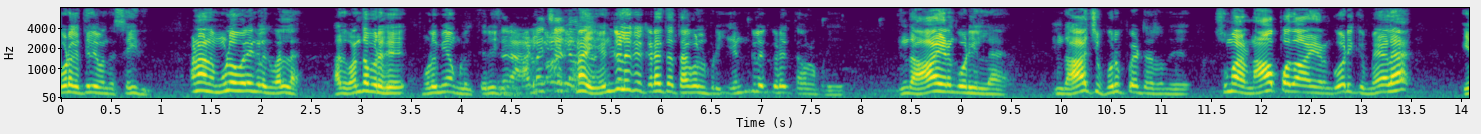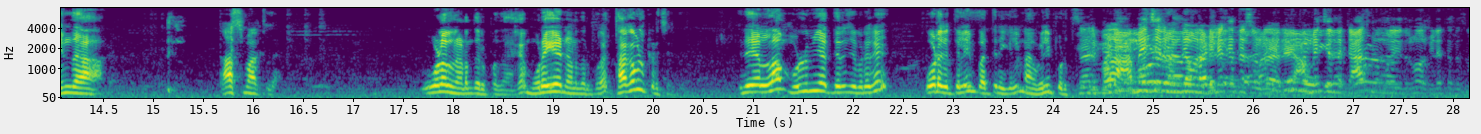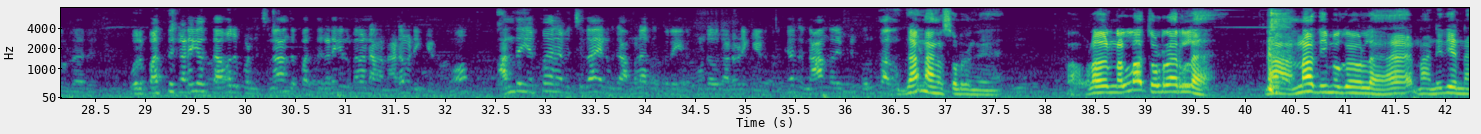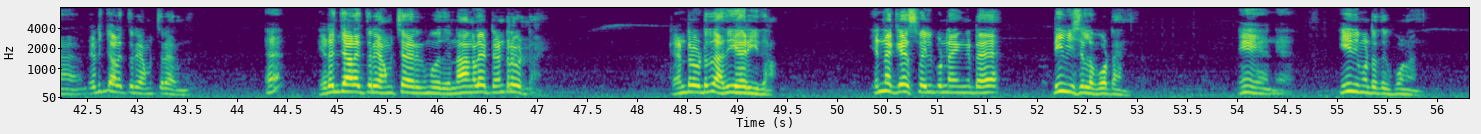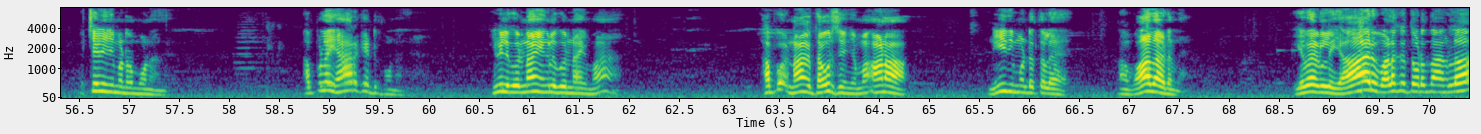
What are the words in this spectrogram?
ஊடகத்திலையும் வந்த செய்தி. ஆனால் அந்த முழு விவரம் எங்களுக்கு வரல. அது வந்த பிறகு முழுமையாக உங்களுக்கு தெரியும் ஆனால் எங்களுக்கு கிடைத்த தகவல் படி எங்களுக்கு கிடைத்த தகவல் படி இந்த ஆயிரம் கோடி இல்லை. இந்த ஆட்சி பொறுப்பேற்றிருந்து சுமார் நாற்பதாயிரம் கோடிக்கு மேலே இந்த டாஸ்மாகில் ஊழல் நடந்திருப்பதாக முறைகேடு நடந்திருப்பதாக தகவல் கிடைச்சிருக்கு. இதையெல்லாம் முழுமையாக தெரிஞ்ச பிறகு ஊடகத்திலையும் பத்திரிகையிலும் நான் இப்போ அமைச்சர் வந்து ஒரு விளக்கத்தை சொல்றாரு. அமைச்சர் இந்த டாஸ்மாக் முறை எதிர்ப்பு ஒரு விளக்கத்தை சொல்றாரு. ஒரு பத்து கடைகள் தவறு பண்ணுச்சுன்னா அந்த பத்து கடைகள் மேல நாங்க நடவடிக்கை எடுப்போம் அந்த எஃப்ஐஆர் வச்சு தான் எங்களுக்கு அமலாக்கத்துறை இது போன்ற ஒரு நடவடிக்கை எடுத்திருக்கு. அது நாங்கள் எப்படி பொறுப்பாக? தான் நாங்கள் சொல்கிறோங்க அவ்வளோ நல்லா சொல்கிறாருல்ல நான் அண்ணா திமுகவில் நான் நிதி என்ன நெடுஞ்சாலைத்துறை அமைச்சராக இருந்தேன். நெடுஞ்சாலைத்துறை அமைச்சராக இருக்கும்போது நாங்களே டெண்டர் விட்டோம். டெண்டர் விட்டது அதிகாரி தான். என்ன கேஸ் ஃபைல் பண்ண எங்கிட்ட டிவிசியில் போட்டாங்க. நீ நீதிமன்றத்துக்கு போனாங்க. உச்சநீதிமன்றம் போனாங்க. அப்போல்லாம் யாரை கேட்டு போனாங்க? இவங்களுக்கு ஒரு நாய் எங்களுக்கு ஒரு நாயமா அப்போ நாங்கள் தவறு செஞ்சோமா? ஆனால் நீதிமன்றத்தில் நான் வாதாடினேன். இவர்கள் யார் வழக்கு தொடர்ந்தாங்களோ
